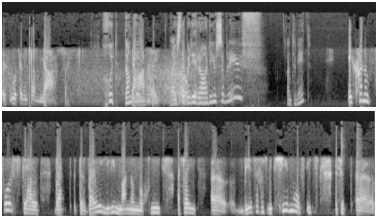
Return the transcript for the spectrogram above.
Is ook in die familie. Ja, sy. Goed, dankie. Ja, sy. Luister by die Okay. radio asseblief. Antoinette. Ek gaan nou voorstel dat terwyl hierdie man nou nog nie as hy uh besig is met chemo of iets, is dit uh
